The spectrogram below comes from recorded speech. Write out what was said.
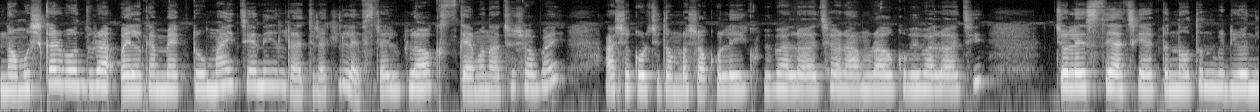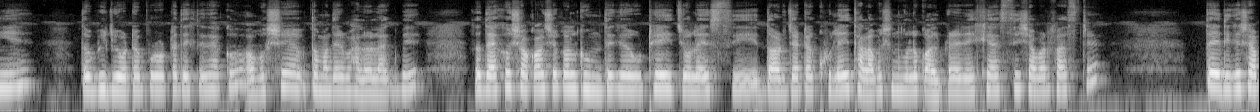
নমস্কার বন্ধুরা, welcome back to my channel Rajrakhi lifestyle blogs. কেমন আছো সবাই? আশা করছি তোমরা সকলেই খুবই ভালো আছো আর আমরাও খুবই ভালো আছি। চলে এসছি আজকে একটা নতুন ভিডিও নিয়ে। তো ভিডিওটা পুরোটা দেখতে থাকো, অবশ্যই তোমাদের ভালো লাগবে। তো দেখো, সকাল সকাল ঘুম থেকে উঠেই চলে এসছি। দরজাটা খুলেই থালা বাসনগুলো কলপারে রেখে আসছি সবার ফার্স্টে। তো এদিকে সব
